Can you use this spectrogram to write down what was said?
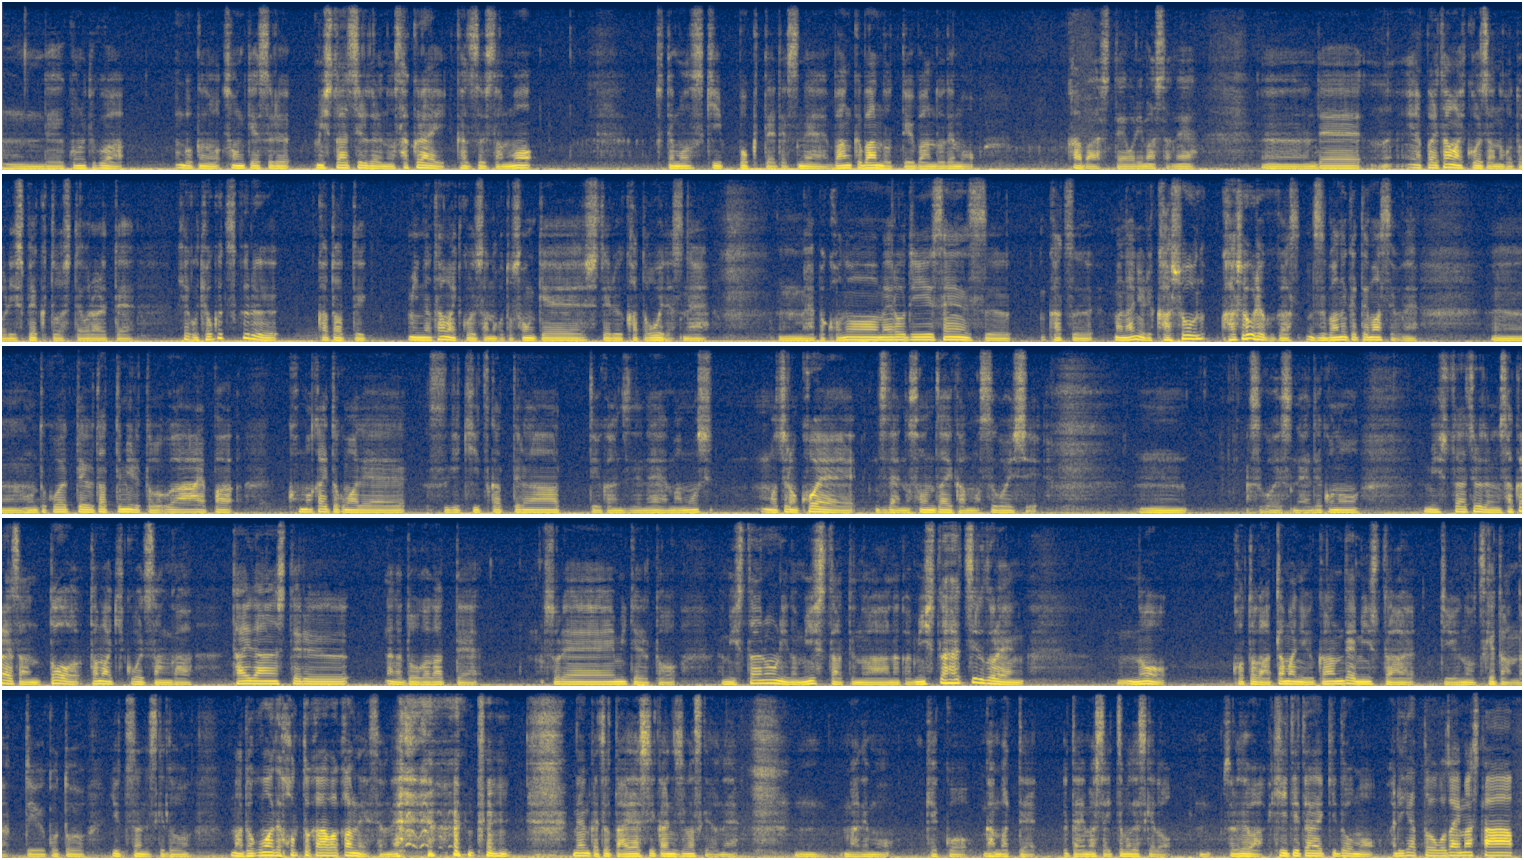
んでこの曲は僕の尊敬する Mr.Children の桜井和寿さんもとても好きっぽくてですねバンクバンドっていうバンドでもカバーしておりましたね。うんでやっぱり玉置浩二さんのことをリスペクトしておられて結構曲作る方ってみんな玉置浩二さんのこと尊敬してる方多いですね。うんやっぱこのメロディーセンスかつ、まあ、何より歌唱歌唱力がずば抜けてますよね。うん本当こうやって歌ってみるとうわーやっぱ細かいとこまですげえ気使ってるなっていう感じでね、まあ、もしもちろん声自体の存在感もすごいしうんすごいですね。でこの Mr.Children の桜井さんと玉置浩二さんが対談してるなんか動画があってそれ見てるとミスターロンリーのミスターっていうのはなんかミスターチルドレンのことが頭に浮かんでミスターっていうのをつけたんだっていうことを言ってたんですけどまあどこまで本当か分かんないですよね。本当に。なんかちょっと怪しい感じしますけどね。うん。まあでも結構頑張って歌いました。いつもですけど、うん、それでは聴いていただきどうもありがとうございました。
